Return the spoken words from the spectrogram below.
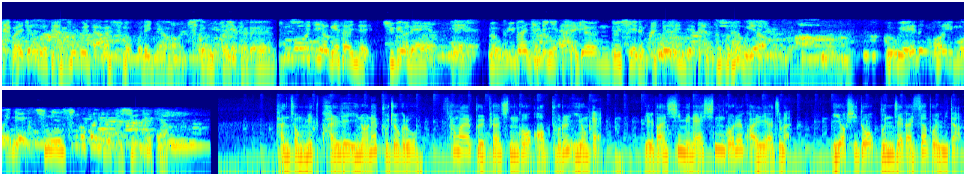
자발적으로 단속을 나갈 수는 없거든요. 지금 입장에서는 신고 지역에서 이제 주변에 예, 그 위반 차량이 발견될 시에는 그때는 이제 단속을 하고요. 그 외에는 거의 뭐 이제 주민 신고권으로 보시면 되죠. 단속 및 관리 인원의 부족으로 생활 불편 신고 어플을 이용해 일반 시민의 신고를 관리하지만 이 역시도 문제가 있어 보입니다.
